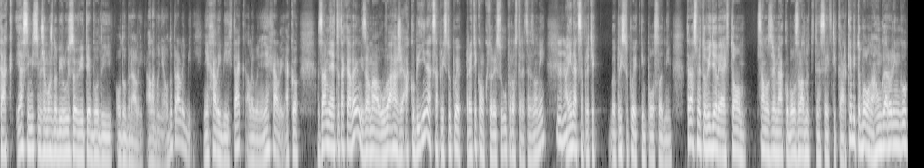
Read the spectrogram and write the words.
tak ja si myslím, že možno by Luisovi tie body odobrali. Alebo neodobrali by ich. Nechali by ich tak, alebo nenechali. Ako, za mňa je to taká veľmi zaujímavá úvaha, že akoby inak sa pristupuje k pretekom, ktoré sú uprostred sezóny uh-huh. a inak sa pretek, pristupuje k tým posledným. Teraz sme to videli aj v tom, samozrejme, ako bol zvládnutý ten safety car. Keby to bolo na Hungaroringu,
